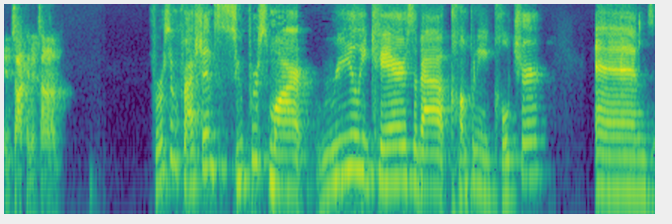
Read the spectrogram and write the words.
in talking to Tom? first impression super smart really cares about company culture and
